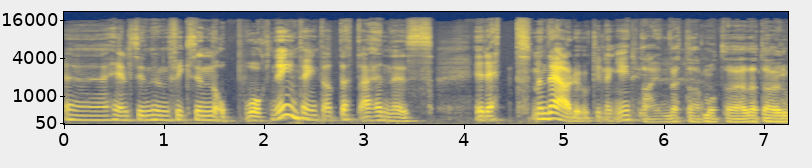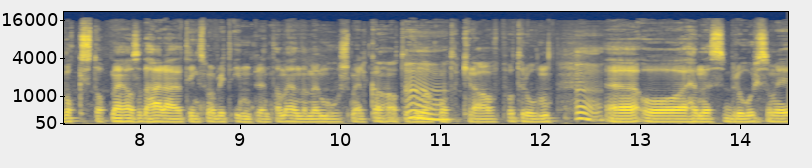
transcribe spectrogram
eh, helt siden hun fikk sin oppvåkning, tenkt at dette er hennes rett. Men det er det jo ikke lenger. Nei, dette er på en måte, dette er hun vokst opp med. altså det her er jo ting som har blitt innprenta med henne med morsmelka. At hun har på en måte krav på tronen. Eh, og hennes bror, som vi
